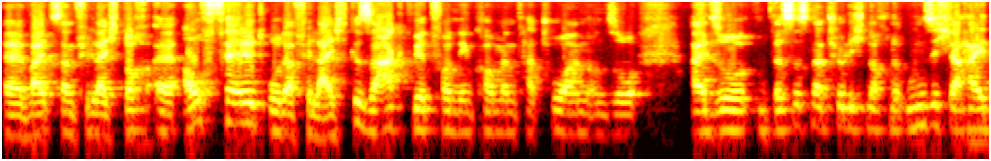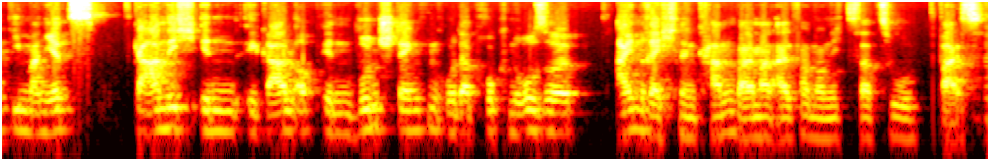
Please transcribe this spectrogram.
äh, weil es dann vielleicht doch äh, auffällt oder vielleicht gesagt wird von den Kommentatoren und so. Also das ist natürlich noch eine Unsicherheit, die man jetzt gar nicht in, egal ob in Wunschdenken oder Prognose einrechnen kann, weil man einfach noch nichts dazu weiß.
